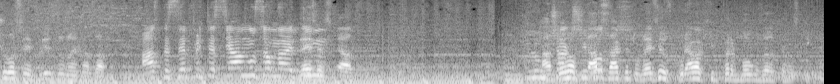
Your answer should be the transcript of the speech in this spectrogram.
Чува се близо, но е назад. Аз не се притеснявам, но съм на Влезе един в стаята. А той в тази като влезе, ускорява хипер много, за да те настигне.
